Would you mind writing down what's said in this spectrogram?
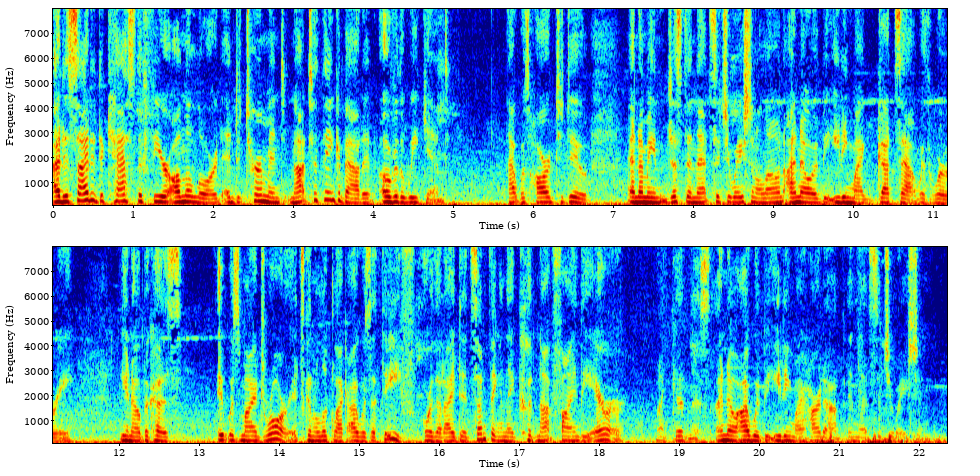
I decided to cast the fear on the Lord and determined not to think about it over the weekend. That was hard to do. And I mean, just in that situation alone, I know I would be eating my guts out with worry, you know, because it was my drawer. It's going to look like I was a thief or that I did something and they could not find the error. My goodness, I know I would be eating my heart out in that situation.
